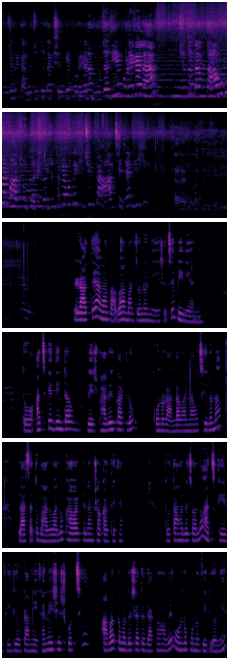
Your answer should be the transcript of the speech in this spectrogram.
ভোজনে কালো জুতোটা সেদিকে পরে গেলাম মোজা দিয়ে পরে গেলাম জুতোটা তাও আমার পা চুলকাচ্ছিল ওই জুতোটার মধ্যে কিছু একটা আছে জানিস? কেন? রাতে আমার বাবা আমার জন্য নিয়ে এসেছে বিরিয়ানি। তো আজকের দিনটাও বেশ ভালোই কাটলো কোনো রান্না বান্নাও ছিল না প্লাস এত ভালো ভালো খাবার খেলাম সকাল থেকে। তো তাহলে চলো আজকের ভিডিওটা আমি এখানেই শেষ করছি। আবার তোমাদের সাথে দেখা হবে অন্য কোনো ভিডিও নিয়ে।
